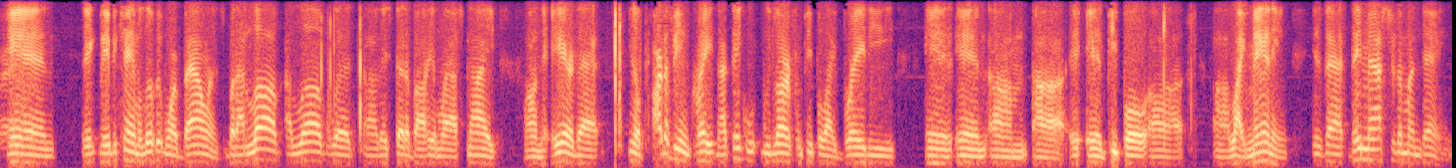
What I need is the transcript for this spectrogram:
right. and they they became a little bit more balanced. But I love I love what uh, they said about him last night on the air. That you know part of being great, and I think we learned from people like Brady and and um, uh, and people uh, uh, like Manning is that they master the mundane.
